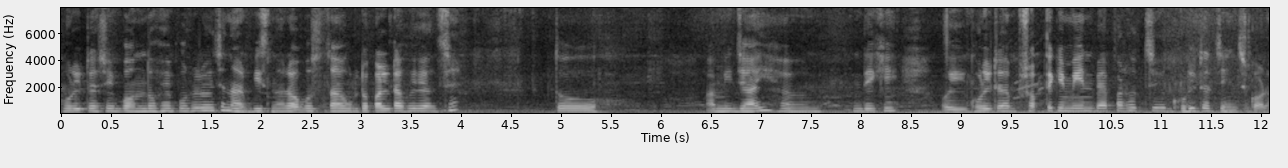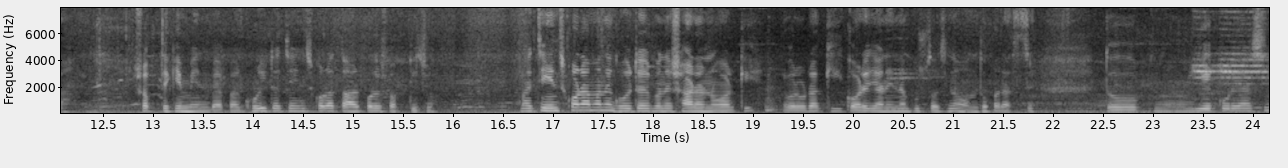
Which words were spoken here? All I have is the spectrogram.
ঘড়িটা সে বন্ধ হয়ে পড়ে রয়েছে না, আর বিছনার অবস্থা উল্টোপাল্টা হয়ে আছে। তো আমি যাই দেখি। ওই ঘড়িটা সব থেকে মেন ব্যাপার হচ্ছে ঘড়িটা চেঞ্জ করা। সব থেকে মেন ব্যাপার, ঘড়িটা চেঞ্জ করা, তারপরে সব কিছু মানে চেঞ্জ করা মানে ঘড়িটা মানে সারানো আর কি। এবার ওরা কী করে জানি না, বুঝতে পারছি না, অন্ধকার আসছে। তো ইয়ে করে আসি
